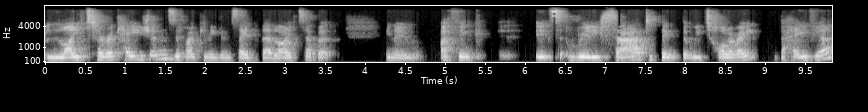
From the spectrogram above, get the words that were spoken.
lighter occasions, if I can even say that they're lighter, but you know, I think it's really sad to think that we tolerate behavior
